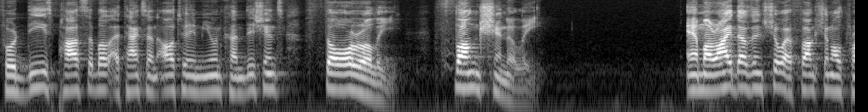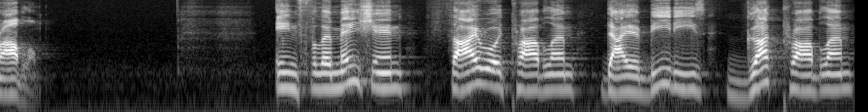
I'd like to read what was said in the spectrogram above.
for these possible attacks and autoimmune conditions thoroughly, functionally. MRI doesn't show a functional problem. Inflammation, thyroid problem, diabetes, gut problem,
